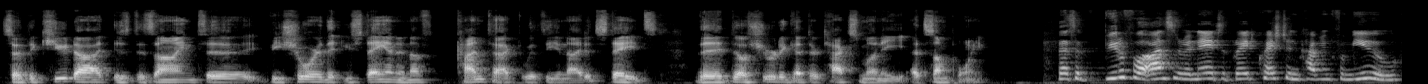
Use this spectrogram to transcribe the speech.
So the QDOT is designed to be sure that you stay in enough contact with the United States that they're sure to get their tax money at some point. That's a beautiful answer, Renee. It's a great question coming from you.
